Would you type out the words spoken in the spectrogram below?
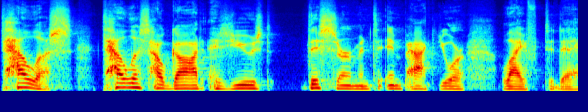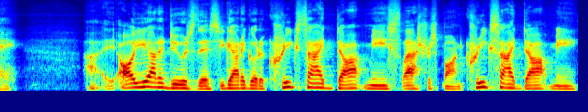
tell us, tell us how God has used this sermon to impact your life today. All you got to do is this. You got to go to creekside.me slash respond. Creekside.me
